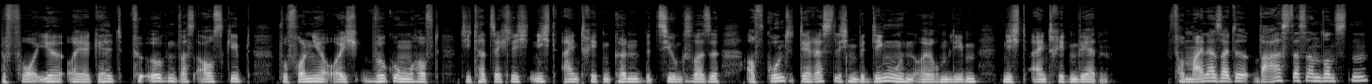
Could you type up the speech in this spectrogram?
bevor ihr euer Geld für irgendwas ausgibt, wovon ihr euch Wirkungen hofft, die tatsächlich nicht eintreten können, beziehungsweise aufgrund der restlichen Bedingungen in eurem Leben nicht eintreten werden. Von meiner Seite war es das ansonsten.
